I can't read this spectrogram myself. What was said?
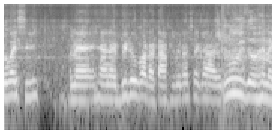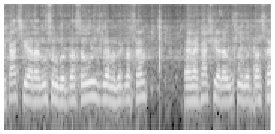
ডুবাইছি। মানে এখানে ভিডিও করা টাফ যেতেছে আর ওই যে ওখানে কাশিয়ারা গোসল করতেছে, ওই যে দেখতেছেন, এখানে কাশিয়ারা গোসল করতেছে।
